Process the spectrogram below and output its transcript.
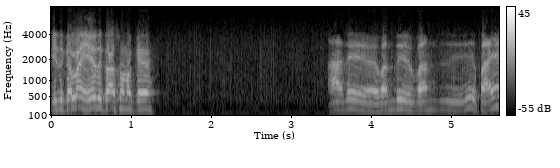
இதுக்கெல்லாம் ஏது காசு உனக்கு? அது வந்து வந்து பழைய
